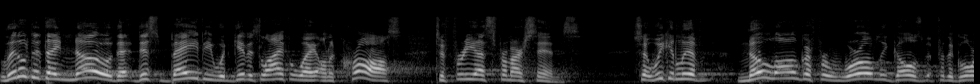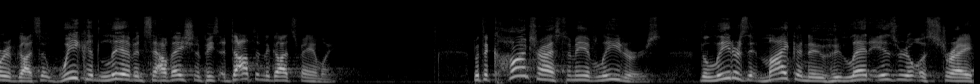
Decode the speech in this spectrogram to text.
Little did they know that this baby would give his life away on a cross to free us from our sins. So we could live no longer for worldly goals, but for the glory of God, so we could live in salvation and peace, adopted into God's family. But the contrast to me of leaders, the leaders that Micah knew who led Israel astray,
